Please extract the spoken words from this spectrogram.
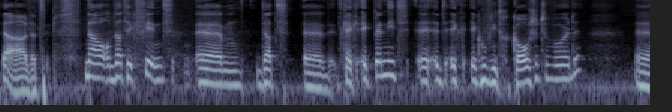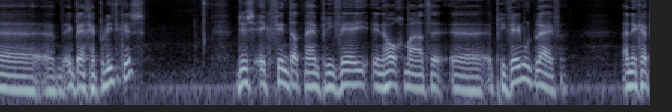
Ja, dat... Nou, omdat ik vind ehm, dat... eh, kijk, ik ben niet... eh, ik, ik hoef niet gekozen te worden. Eh, eh, ik ben geen politicus. Dus ik vind dat mijn privé in hoge mate privé moet blijven. En ik heb,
